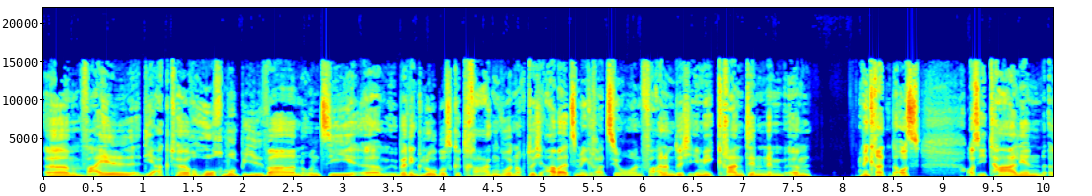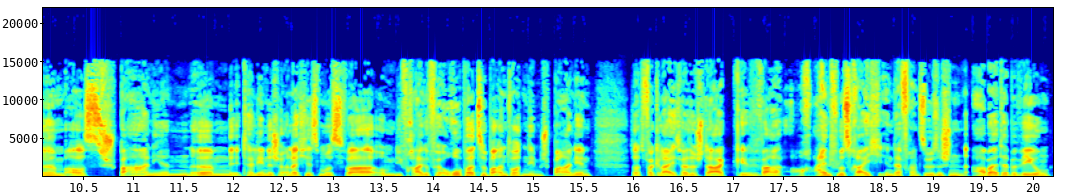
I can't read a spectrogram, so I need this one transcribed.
ähm, weil die Akteure hochmobil waren und sie ähm, über den Globus getragen wurden, auch durch Arbeitsmigration, vor allem durch Emigrantinnen ähm, Migranten aus, aus Italien, ähm, aus Spanien. Ähm, der italienische Anarchismus war, um die Frage für Europa zu beantworten, neben Spanien dort vergleichsweise stark, war auch einflussreich in der französischen Arbeiterbewegung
